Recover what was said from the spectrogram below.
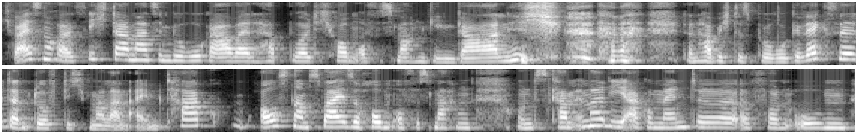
Ich weiß noch, als ich damals im Büro gearbeitet habe, wollte ich Homeoffice machen, ging gar nicht. dann habe ich das Büro gewechselt, dann durfte ich mal an einem Tag ausnahmsweise Homeoffice machen und es kamen immer die Argumente von oben,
